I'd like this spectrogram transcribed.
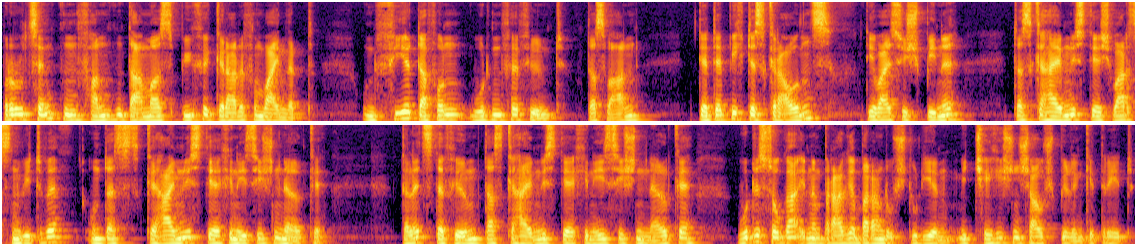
Produzenten fanden damals Bücher gerade von Weinert und vier davon wurden verfilmt. Das waren Der Teppich des Grauens, Die weiße Spinne, Das Geheimnis der schwarzen Witwe und Das Geheimnis der chinesischen Nelke – der letzte Film, Das Geheimnis der chinesischen Nelke, wurde sogar in den Prager Barandov-Studien mit tschechischen Schauspielern gedreht.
